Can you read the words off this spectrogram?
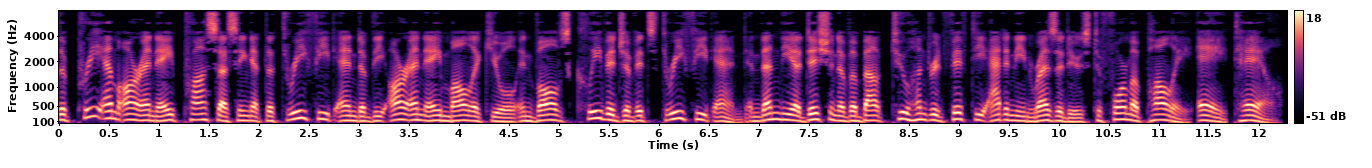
The pre-mRNA processing at the 3' feet end of the RNA molecule involves cleavage of its 3' feet end and then the addition of about 250 adenine residues to form a poly A tail.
